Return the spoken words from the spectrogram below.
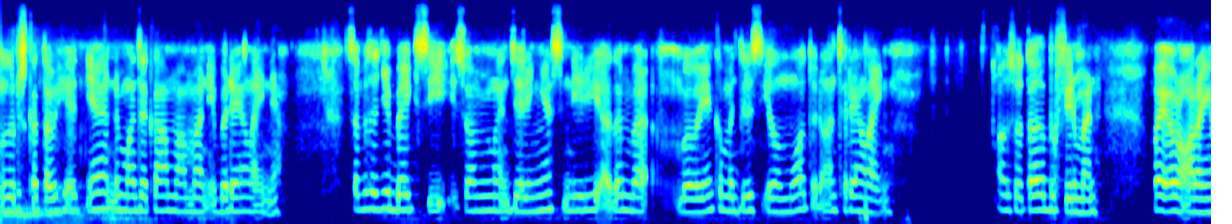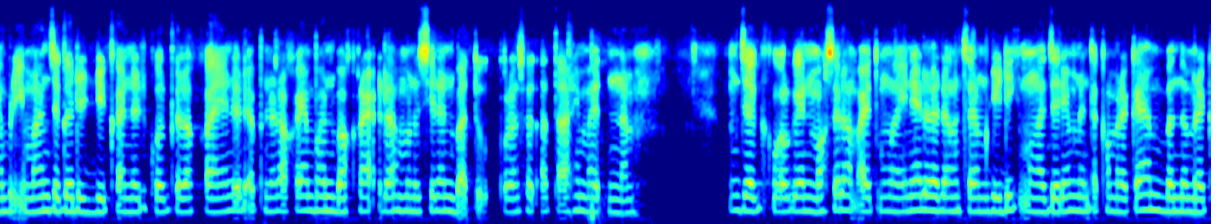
meluruskan tauhidnya dan mengajarkan amalan ibadah yang lainnya. Sama saja baik si suami mengajarinya sendiri atau membawanya ke majelis ilmu atau dengan cara yang lain. Allah SWT berfirman, Wahai orang-orang yang beriman, jaga didikan dari keluarga kalian dari api neraka yang bahan bakarnya adalah manusia dan batu. Quran Surat At-Tahrim ayat 6 Menjaga keluarga yang dimaksud dalam ayat mulai ini adalah dengan cara mendidik, mengajari, memerintahkan mereka yang membantu mereka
